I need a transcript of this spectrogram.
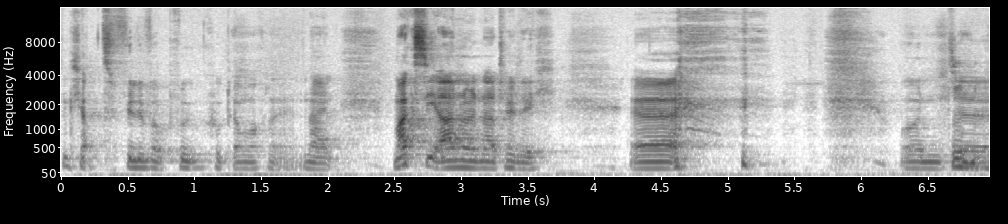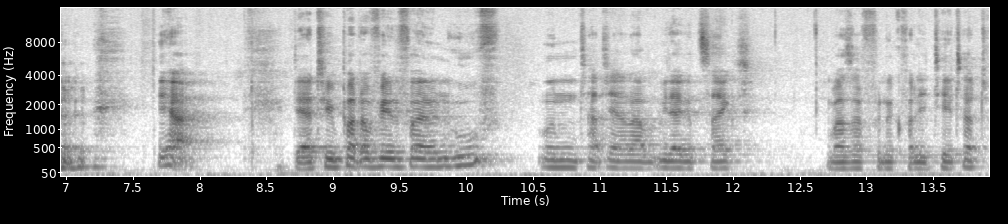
ich habe zu viel Liverpool geguckt am Wochenende. Nein, Maxi Arnold natürlich. Äh, und äh, ja, der Typ hat auf jeden Fall einen Huf und hat ja wieder gezeigt, was er für eine Qualität hat.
